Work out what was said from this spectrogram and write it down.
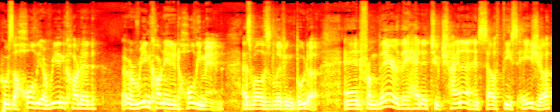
who's a holy, a reincarnated, a reincarnated holy man, as well as a living Buddha. And from there, they headed to China and Southeast Asia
